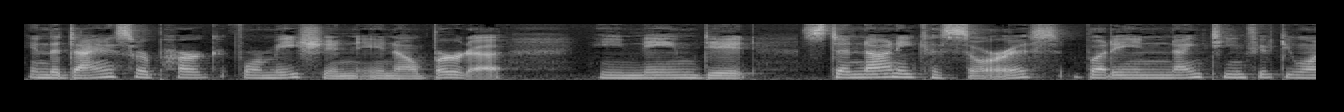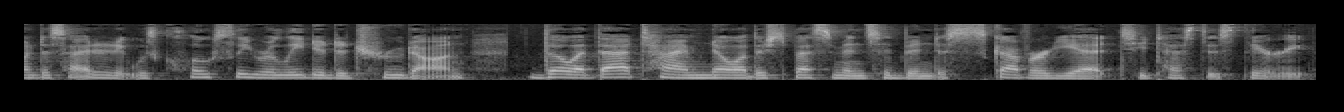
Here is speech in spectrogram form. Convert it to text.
in the Dinosaur Park Formation in Alberta. He named it Stenonychosaurus, but in 1951 decided it was closely related to Troodon, though at that time no other specimens had been discovered yet to test his theory.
